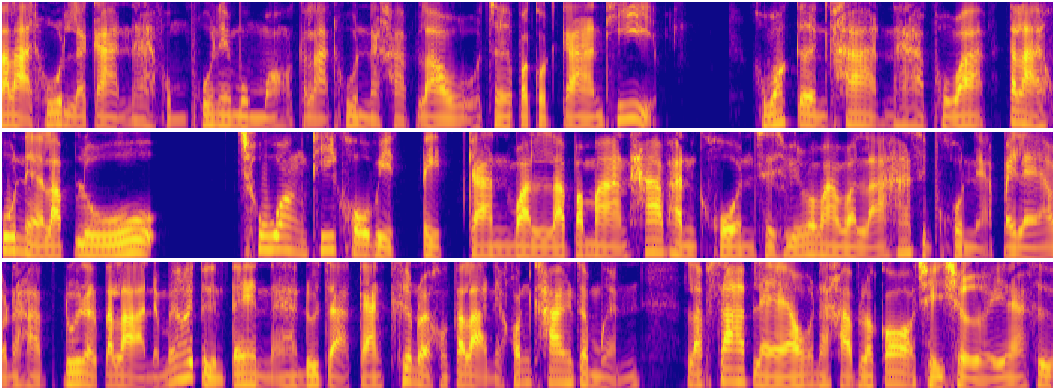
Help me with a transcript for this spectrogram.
ตลาดหุ้นละกันนะ ผมพูดในมุมมองของตลาดหุ้นนะครับ เราเจอปรากฏการณ์ที่ผมว่าเกินคาดนะครับ เพราะว่าตลาดหุ้นเนี่ยรับรู้ ช่วงที่โควิดติดกันวันละประมาณ 5,000 คนเสียชีวิตประมาณวันละ 50 คนเนี่ยไปแล้วนะครับ ดูจากตลาดเนี่ยไม่ค่อยตื่นเต้นนะดูจากการเคลื่อนไหวของตลาดเนี่ยค่อนข้างจะเหมือนรับทราบแล้วนะครับ แล้วก็เฉยๆนะคือ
